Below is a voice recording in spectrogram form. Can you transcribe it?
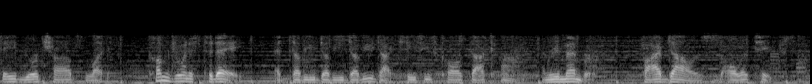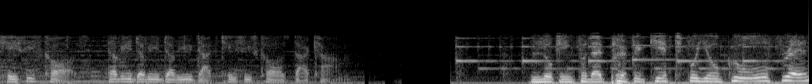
save your child's life. Come join us today at www.caseyscause.com. And remember, $5 is all it takes. Casey's Cause, www.caseyscause.com. Looking for that perfect gift for your ghoul friend?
